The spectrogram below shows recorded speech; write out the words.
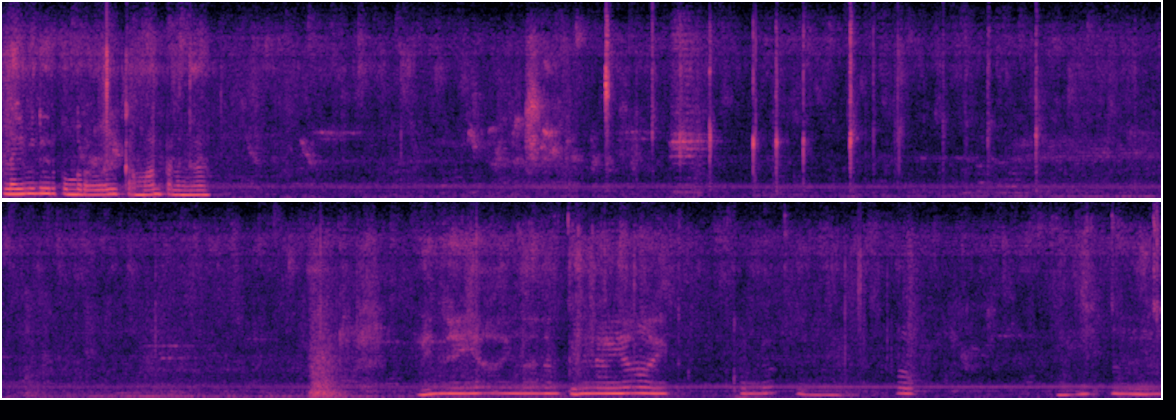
லைவில் இருக்கும் ப்ரோவில் கமெண்ட் பண்ணுங்கள் என்ன மனம் பிள்ளையாய் கொண்டு ஆ. ம்.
